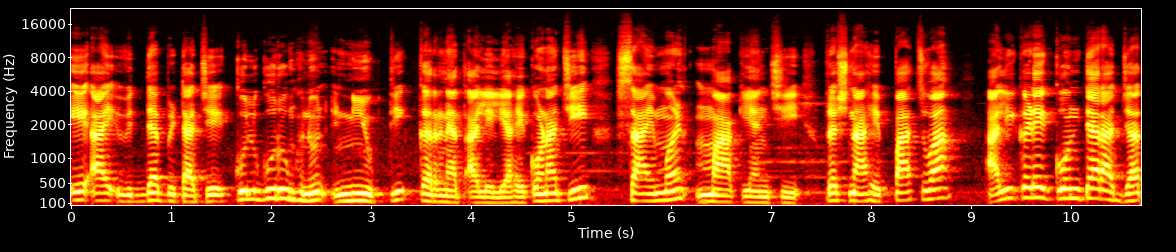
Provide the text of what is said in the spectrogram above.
ए आय विद्यापीठाचे कुलगुरू म्हणून नियुक्ती करण्यात आलेली आहे. कोणाची? सायमन माक यांची. प्रश्न आहे पाचवा अलीकडे कोणत्या राज्यात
